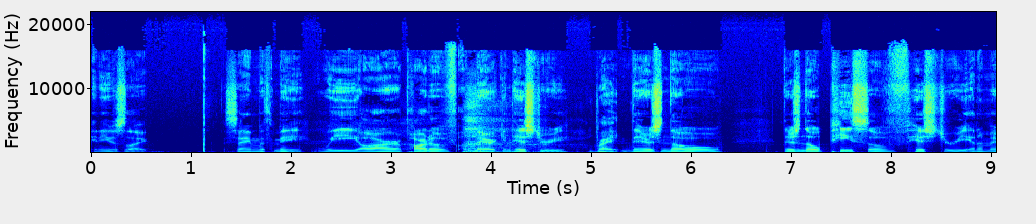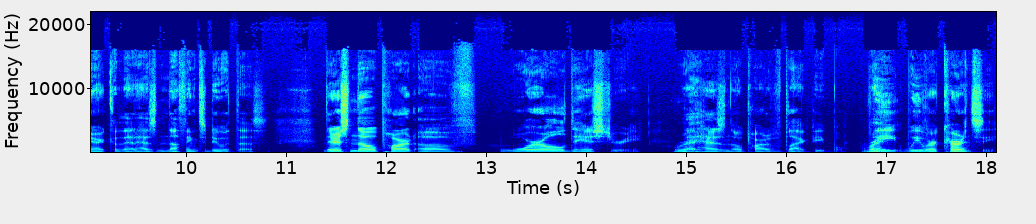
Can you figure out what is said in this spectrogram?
And he was like, same with me. We are a part of American history. Right. There's no there's no piece of history in America that has nothing to do with us. There's no part of world history Right. that has no part of black people. Right. We we were currency.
